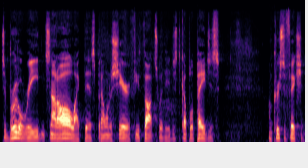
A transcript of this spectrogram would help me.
It's a brutal read. It's not all like this, but I want to share a few thoughts with you, just a couple of pages on crucifixion.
